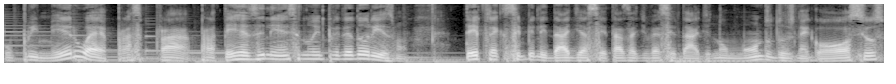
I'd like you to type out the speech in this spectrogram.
o primeiro é para ter resiliência no empreendedorismo, ter flexibilidade e aceitar as adversidades no mundo dos negócios,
